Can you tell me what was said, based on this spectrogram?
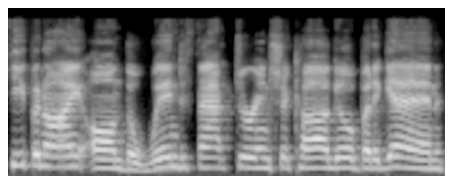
Keep an eye on the wind factor in Chicago. But again,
